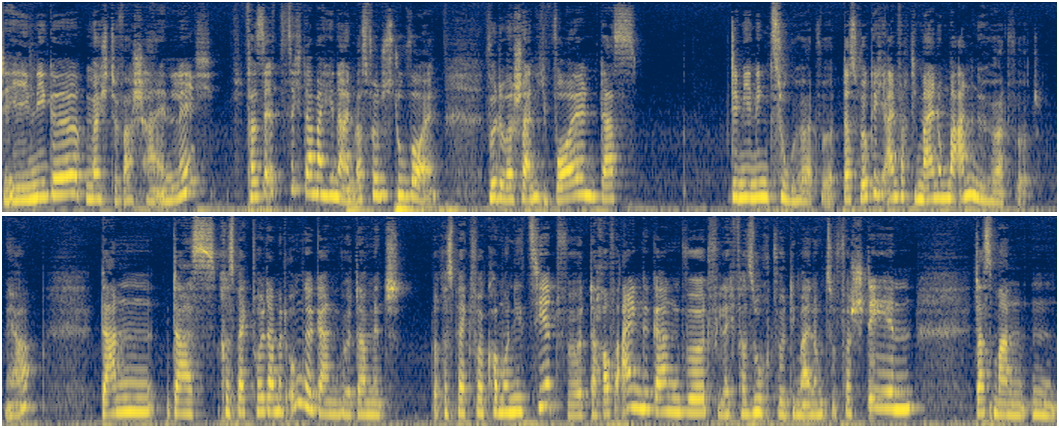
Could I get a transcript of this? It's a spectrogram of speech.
Derjenige möchte wahrscheinlich, versetzt sich da mal hinein, was würdest du wollen? Würde wahrscheinlich wollen, dass demjenigen zugehört wird, dass wirklich einfach die Meinung mal angehört wird, ja? Dann, dass respektvoll damit umgegangen wird, damit respektvoll kommuniziert wird, darauf eingegangen wird, vielleicht versucht wird, die Meinung zu verstehen, dass man einen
